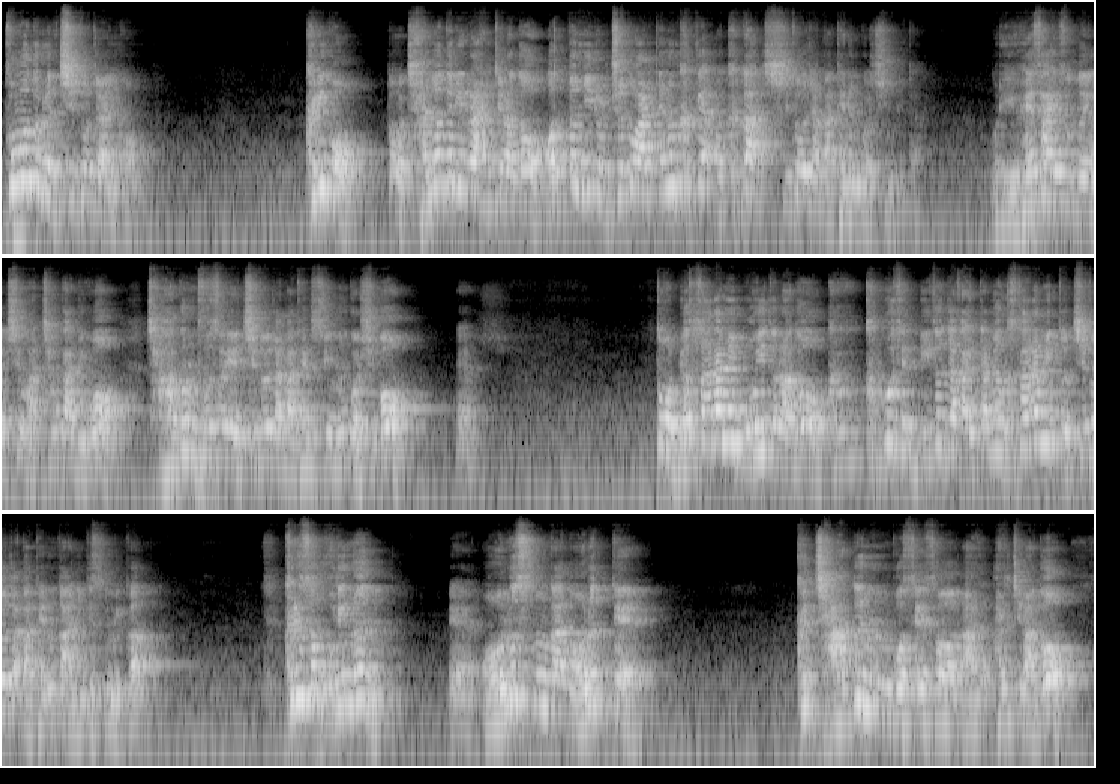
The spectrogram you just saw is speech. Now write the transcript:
부모들은 지도자이고 그리고 또 자녀들이라 할지라도 어떤 일을 주도할 때는 그게 그가 지도자가 되는 것입니다. 우리 회사에서도 역시 마찬가지고 작은 부서의 지도자가 될 수 있는 것이고 예. 또몇 사람이 모이더라도 그, 그곳에 리더자가 있다면 그 사람이 또 지도자가 되는 거 아니겠습니까? 그래서 우리는 예, 어느 순간 어느 때 그 작은 곳에서 할지라도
